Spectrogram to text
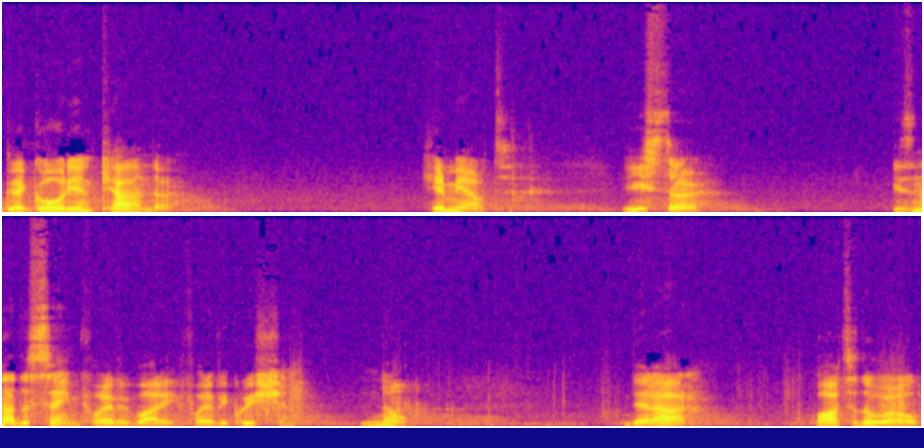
Gregorian calendar. Hear me out. Easter is not the same for everybody, for every Christian. No. There are parts of the world,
